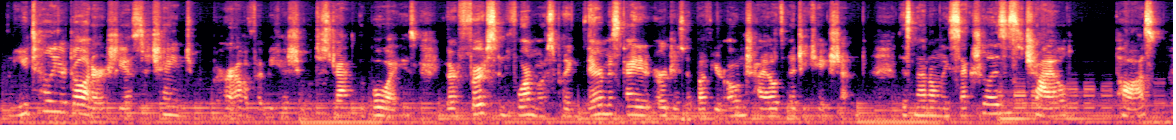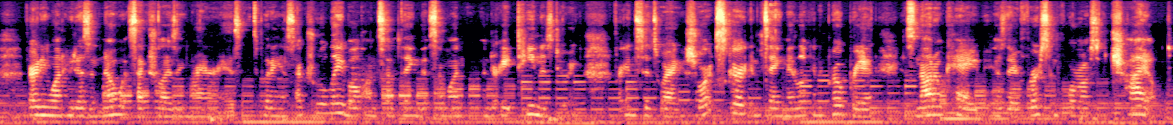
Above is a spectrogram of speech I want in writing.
When you tell your daughter she has to change her outfit because she will distract the boys, you are first and foremost putting their misguided urges above your own child's education. This not only sexualizes a child, pause, for anyone who doesn't know what sexualizing minor is, it's putting a sexual label on something that someone under 18 is doing. For instance, wearing a short skirt and saying they look inappropriate is not okay because they are first and foremost a child.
